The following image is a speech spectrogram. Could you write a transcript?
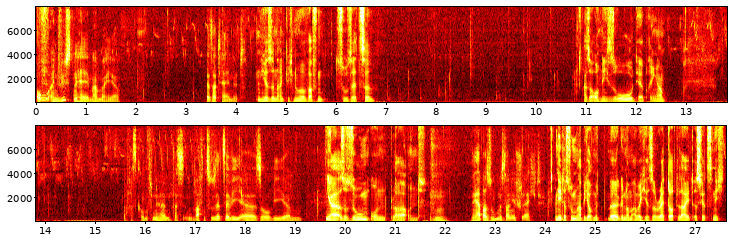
oh, ein Wüstenhelm haben wir hier. Desert Helmet. Hier sind eigentlich nur Waffenzusätze. Also auch nicht so der Bringer. Noch was Krumpfen hören? Was Waffenzusätze wie äh, so wie ähm Ja, also Zoom und bla und. Ja, aber Zoom ist doch nicht schlecht. Nee, das Zoom habe ich auch mitgenommen, äh, aber hier so Red Dot Light ist jetzt nicht,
